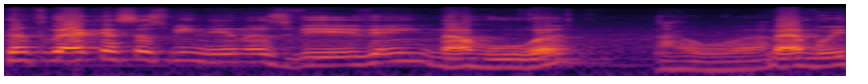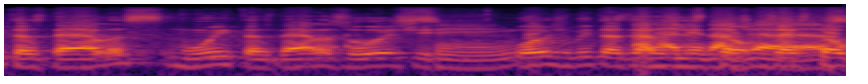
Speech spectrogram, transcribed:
Tanto é que essas meninas vivem na rua, na rua. né? Muitas delas, muitas delas hoje, Sim. hoje muitas A delas estão, é já estão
